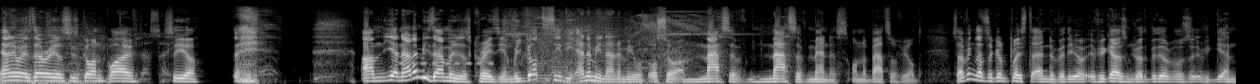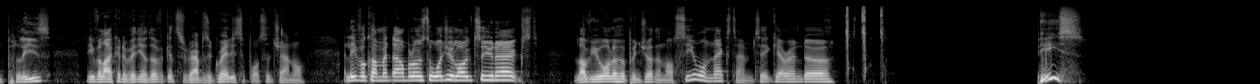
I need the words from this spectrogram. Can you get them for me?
Anyways, there he is. He's gone. Bye. See ya. um, yeah, Nanami's damage is crazy, and we got to see the enemy Nanami was also a massive, massive menace on the battlefield. So I think that's a good place to end the video. If you guys enjoyed the video, if again, please leave a like on the video. Don't forget to subscribe it greatly supports the channel. And leave a comment down below as to what you'd like to see next. Love you all. I hope you enjoyed, and I'll see you all next time. Take care and uh, peace.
